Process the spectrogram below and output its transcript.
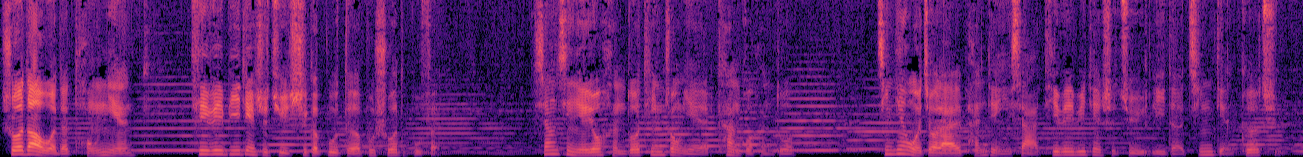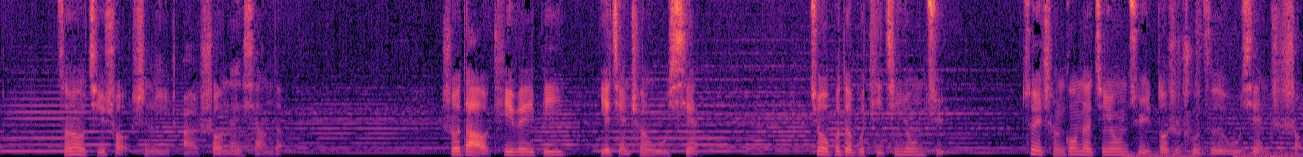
说到我的童年。TVB 电视剧是个不得不说的部分，相信也有很多听众也看过很多。今天我就来盘点一下 TVB 电视剧里的经典歌曲，总有几首是你耳熟能详的。说到 TVB，也简称无线，就不得不提金庸剧，最成功的金庸剧都是出自无线之手，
